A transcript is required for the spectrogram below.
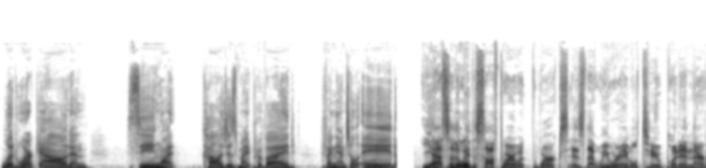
would work out and seeing what colleges might provide financial aid? Yeah, so the way the software w- works is that we were able to put in their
